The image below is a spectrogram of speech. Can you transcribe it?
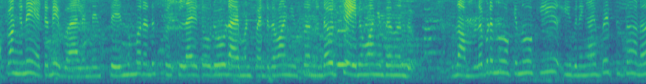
അപ്പൊ അങ്ങനെ ഏട്ടനെ വാലന്റൈൻസ് ഡേ എന്നും പറഞ്ഞിട്ട് സ്പെഷ്യൽ ആയിട്ട് ഒരു ഡയമണ്ട് പെൻഡന്റ് വാങ്ങി തന്നിട്ടുണ്ട് ഒരു ചെയിനും വാങ്ങി തന്നിട്ടുണ്ട്. നമ്മളിവിടെ നോക്കി നോക്കി ഈവനിങ് ആയപ്പോ എത്തിയതാണ്.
